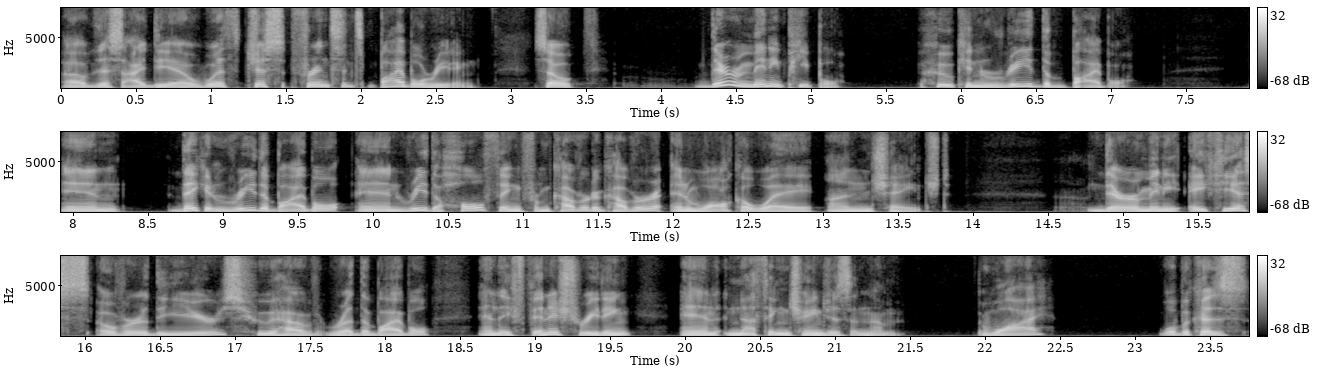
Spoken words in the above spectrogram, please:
of this idea with just, for instance, Bible reading. So there are many people who can read the Bible and they can read the Bible and read the whole thing from cover to cover and walk away unchanged. There are many atheists over the years who have read the Bible and they finish reading and nothing changes in them. Why? Well, because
